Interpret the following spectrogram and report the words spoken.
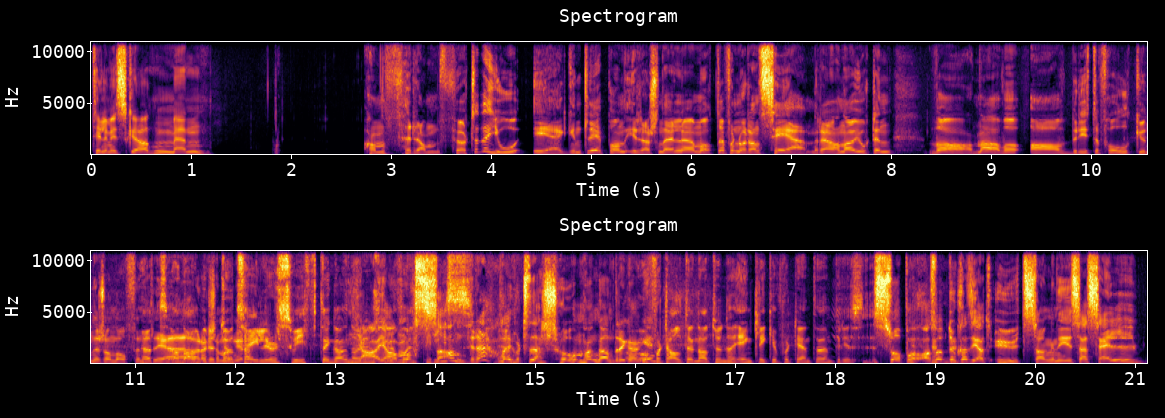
til en viss grad, men han framførte det jo egentlig på en irrasjonell måte, for når han senere Han har gjort en vane av å avbryte folk under sånne offentlige ja, han arrangementer. Han avbrøt jo Taylor Swift en gang. Når ja, hun skulle ja, få en pris. Ja, masse andre har gjort det der så mange andre ganger. Og fortalte henne at hun egentlig ikke fortjente den prisen. Så på, altså, Du kan si at utsagnet i seg selv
